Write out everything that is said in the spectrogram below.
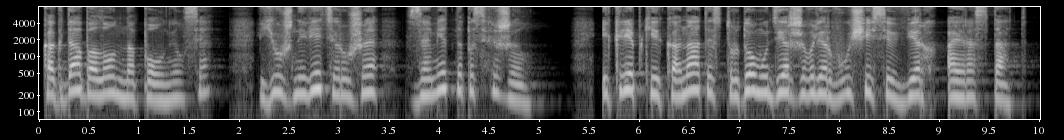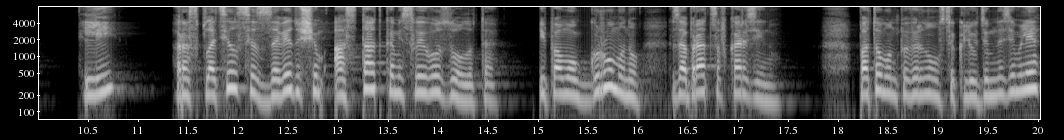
Когда баллон наполнился, южный ветер уже заметно посвежел, и крепкие канаты с трудом удерживали рвущийся вверх аэростат. Ли расплатился с заведующим остатками своего золота и помог Груману забраться в корзину. Потом он повернулся к людям на земле,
